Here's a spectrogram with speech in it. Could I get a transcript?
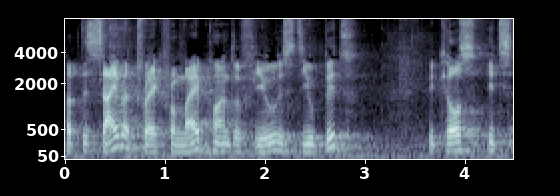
But the Cybertruck, from my point of view, is stupid because it's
